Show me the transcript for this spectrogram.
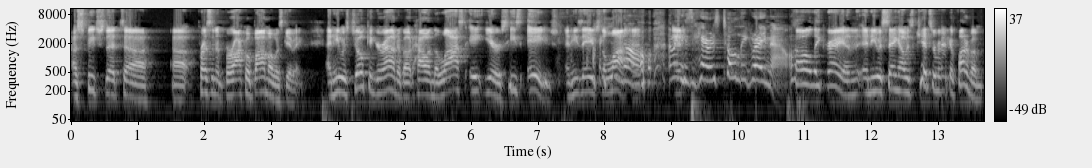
a speech that uh, uh, President Barack Obama was giving, and he was joking around about how in the last eight years he's aged, and he's aged a lot. no, and, I mean his hair is totally gray now. Totally gray, and and he was saying how his kids were making fun of him,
